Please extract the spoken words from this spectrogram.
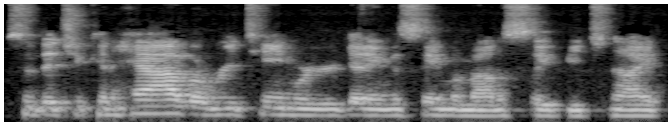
so that you can have a routine where you're getting the same amount of sleep each night.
